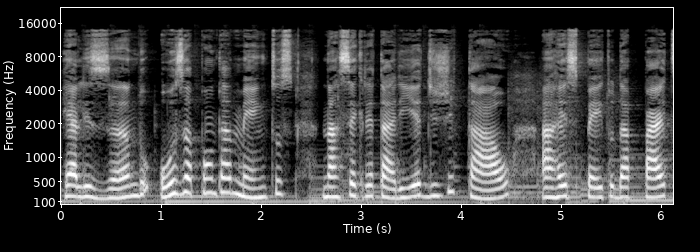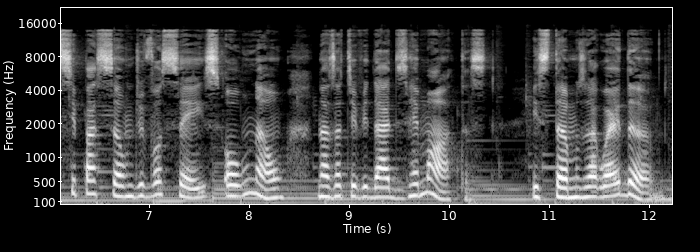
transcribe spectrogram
realizando os apontamentos na Secretaria Digital a respeito da participação de vocês ou não nas atividades remotas. Estamos aguardando.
